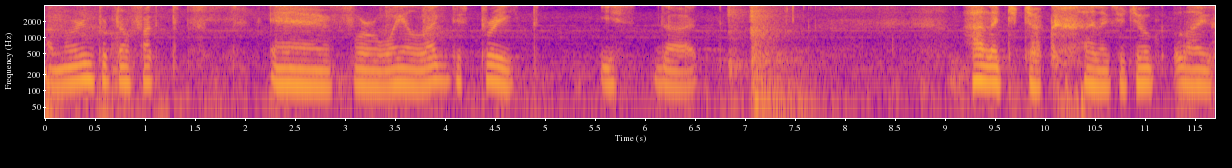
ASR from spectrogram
another important fact uh, for why I like this project is that I like to joke. I like to joke like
